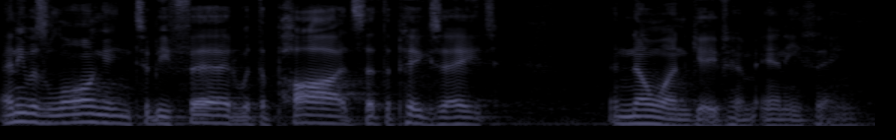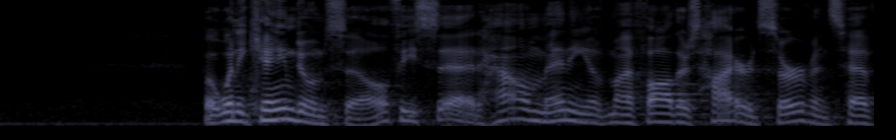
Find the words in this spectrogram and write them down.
And he was longing to be fed with the pods that the pigs ate, and no one gave him anything. But when he came to himself, he said, How many of my father's hired servants have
